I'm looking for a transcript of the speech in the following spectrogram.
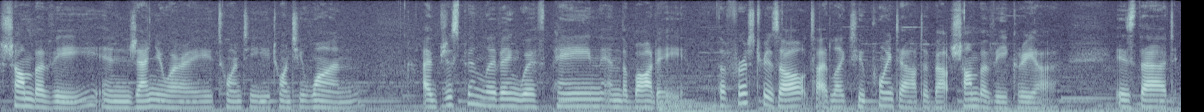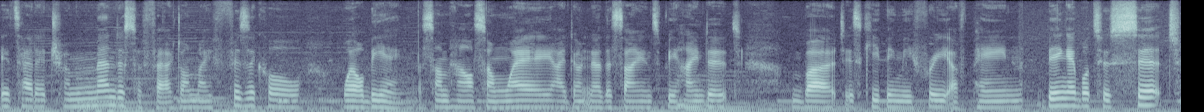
Shambhavi in January 2021, I've just been living with pain in the body. The first result I'd like to point out about Shambhavi Kriya is that it's had a tremendous effect on my physical well-being. Somehow, some way, I don't know the science behind it, but is keeping me free of pain. Being able to sit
